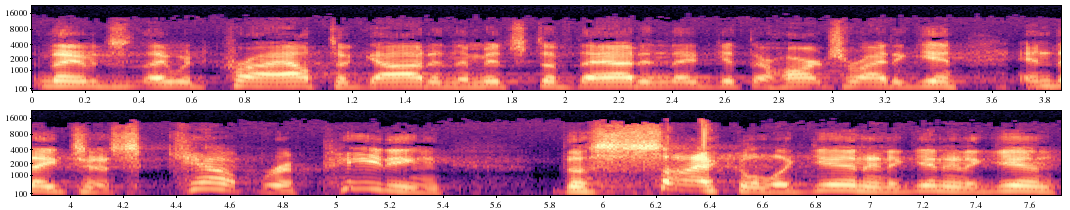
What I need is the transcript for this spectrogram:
And they would, they would cry out to God in the midst of that, and they'd get their hearts right again. And they just kept repeating the cycle again and again and again.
